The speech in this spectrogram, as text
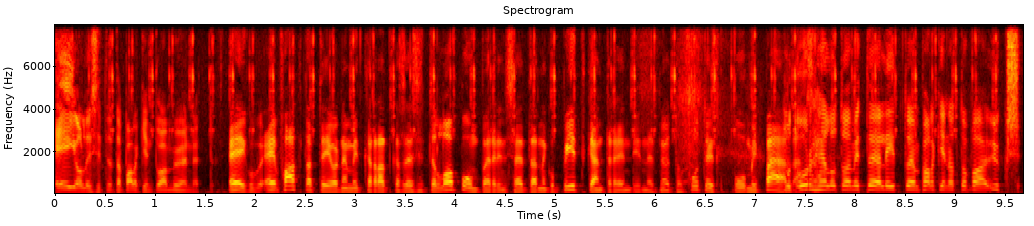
ei olisi tätä palkintoa myönnetty. Ei, kun ei, faktat ei ole ne, mitkä ratkaisee sitten lopun perin sen tämän niin pitkän trendin, että nyt on futispuumi päällä. Mutta urheilutoimittajaliittojen palkinnot on vain yksi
